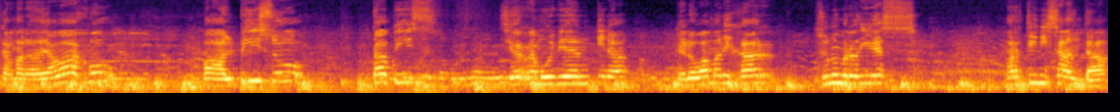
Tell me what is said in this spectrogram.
cámara de abajo, va al piso, tapiz, cierra muy bien, Tina, que lo va a manejar su número 10, Martini Santa.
